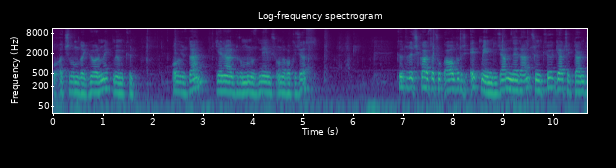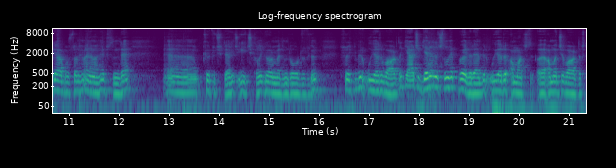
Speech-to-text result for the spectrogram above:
bu açılımda görmek mümkün. O yüzden genel durumunuz neymiş ona bakacağız. Kötü de çıkarsa çok aldırış etmeyin diyeceğim. Neden? Çünkü gerçekten diğer bursların hemen hemen hepsinde e, kötü çıktı. Yani hiç iyi çıkanı görmedim doğru düzgün. Sürekli bir uyarı vardı. Gerçi genel açılım hep böyledir. Yani bir uyarı amaç e, amacı vardır.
